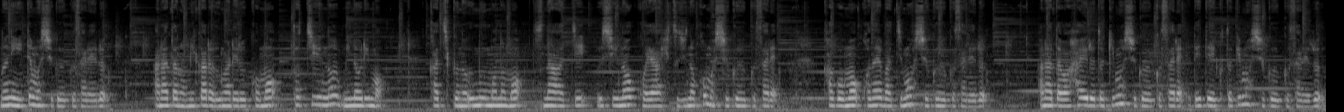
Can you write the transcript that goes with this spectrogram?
野にいても祝福される。あなたの身から生まれる子も土地の実りも家畜の産むものもすなわち牛の子や羊の子も祝福され籠も子ネバチも祝福される。あなたは入る時も祝福され出ていく時も祝福される。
